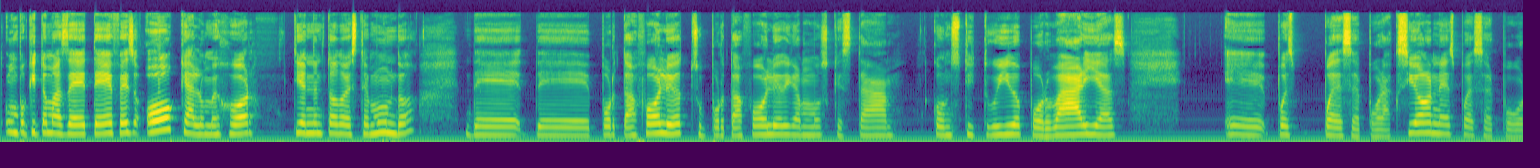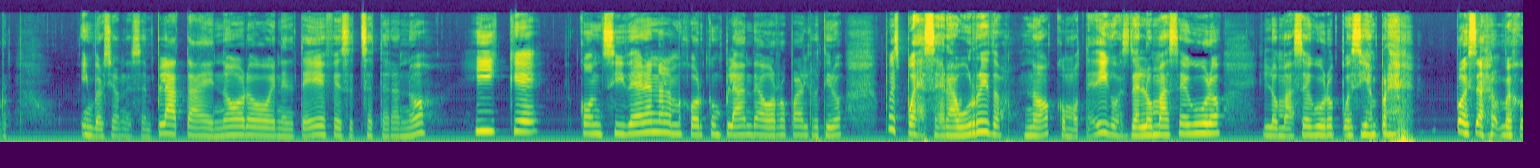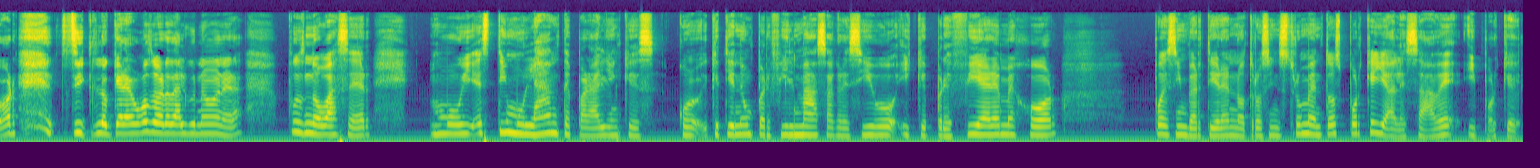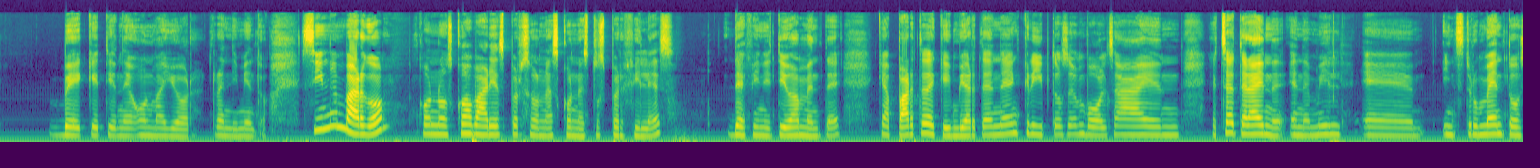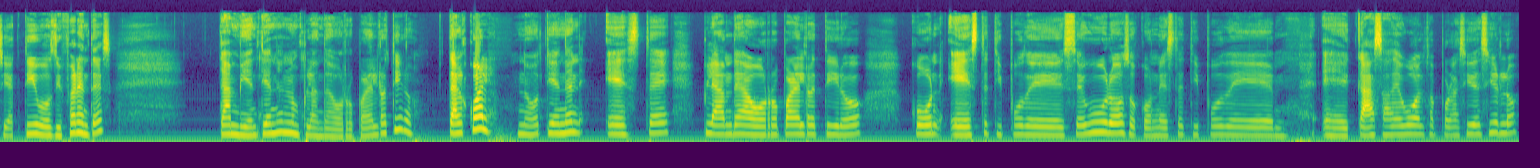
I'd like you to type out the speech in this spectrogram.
un poquito más de ETFs o que a lo mejor tienen todo este mundo de, de portafolio, su portafolio digamos que está constituido por varias, eh, pues puede ser por acciones, puede ser por inversiones en plata, en oro, en ETFs, etcétera, ¿no? Y que consideren a lo mejor que un plan de ahorro para el retiro pues puede ser aburrido, ¿no? Como te digo, es de lo más seguro, lo más seguro pues siempre pues a lo mejor si lo queremos ver de alguna manera, pues no va a ser muy estimulante para alguien que es que tiene un perfil más agresivo y que prefiere mejor pues invertir en otros instrumentos porque ya le sabe y porque ve que tiene un mayor rendimiento. Sin embargo, conozco a varias personas con estos perfiles definitivamente que aparte de que invierten en criptos, en bolsa, en etcétera, en, mil eh, instrumentos y activos diferentes, también tienen un plan de ahorro para el retiro. Tal cual, ¿no? Tienen este plan de ahorro para el retiro con este tipo de seguros o con este tipo de eh, casa de bolsa, por así decirlo,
